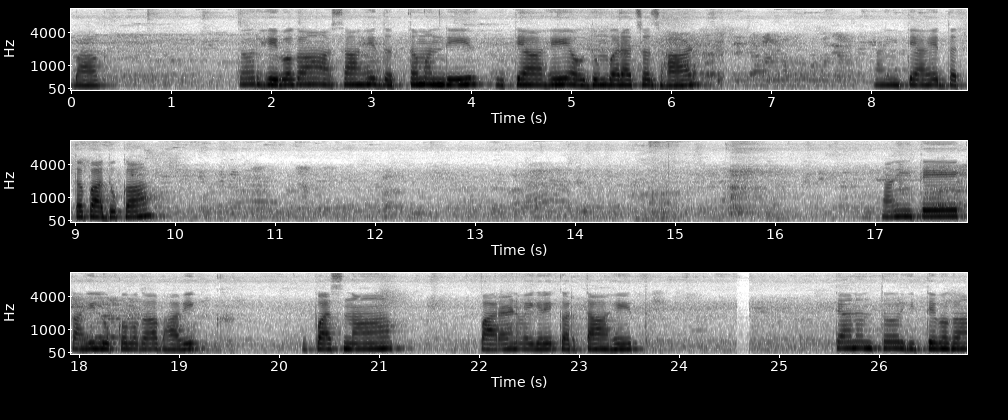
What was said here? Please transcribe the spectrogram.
भाग. तर हे बघा असं आहे दत्त मंदिर. इथे आहे औदुंबराचं झाड. आणि इथे आहे दत्त पादुका. आणि इथे काही लोक बघा भाविक उपासना पारायण वगैरे करता आहेत. त्यानंतर इथे बघा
